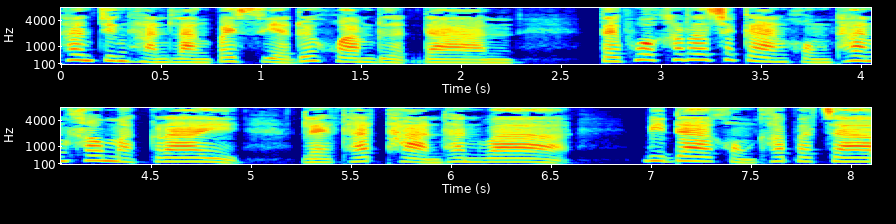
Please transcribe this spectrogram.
ท่านจึงหันหลังไปเสียด้วยความเดือดดาล แต่พวกข้าราชการของท่านเข้ามาใกล้ และทัดทานท่านว่า บิดาของข้าพเจ้า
